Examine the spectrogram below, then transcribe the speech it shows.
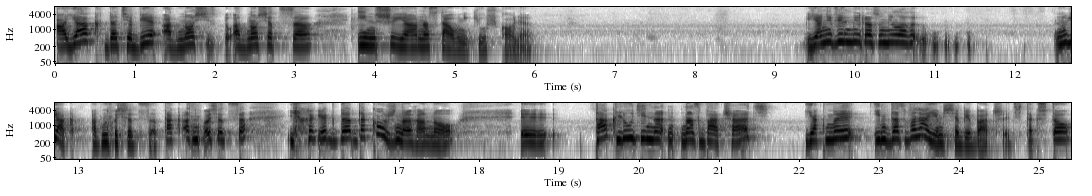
а як да цябе адносяцца іншыя настаўнікі ў школе? Я не вельмі разумела, ну як адносяцца, так адносяцца, jak, jak da, da kożna, no. Y, tak ludzi na, nas baczać, jak my im dozwalają siebie baczyć. Tak что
